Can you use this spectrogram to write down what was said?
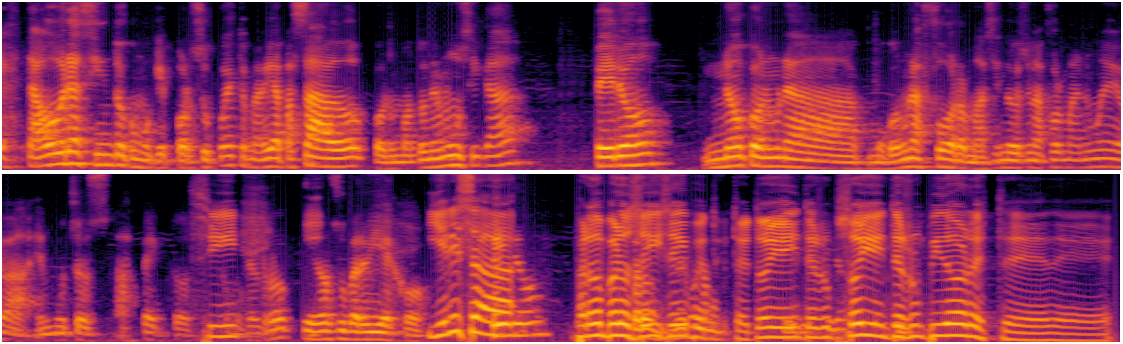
que hasta ahora siento como que por supuesto me había pasado con un montón de música, pero no con una, como con una forma, siento que es una forma nueva en muchos aspectos. Sí. Como que el rock quedó súper viejo. y en esa... Pero, Perdón, perdón, seguí, seguí, soy interrumpidor este, de...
